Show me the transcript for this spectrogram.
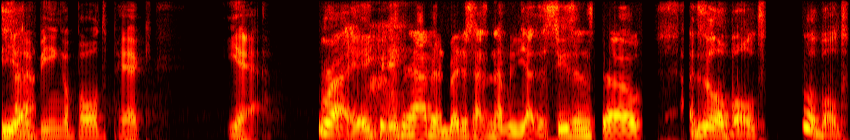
Yeah, of being a bold pick. Yeah, right. It, it can happen, but it just hasn't happened yet this season. So it's a little bold. A little bold.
